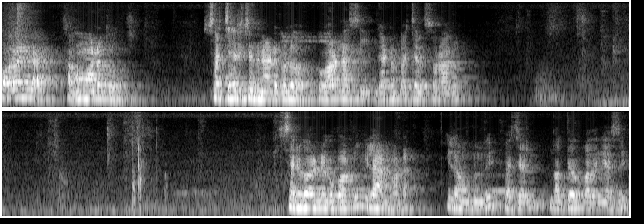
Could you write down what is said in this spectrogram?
పౌరాణిక అభిమానులకు సత్యహరిచంద్ర నాటకంలో వారణాసి ఘట్టం పద్యాలకు స్వరాలు. శనివారం పాటు ఇలా అన్నమాట. ఇలా ఉంటుంది. పద్యాలు భక్తి ఒక పదన్యాసి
